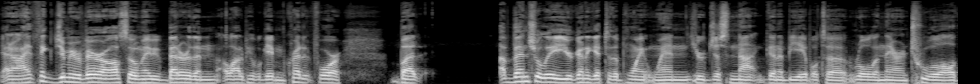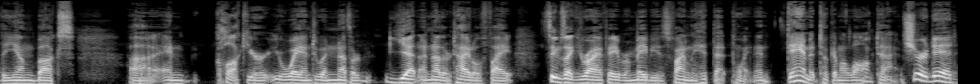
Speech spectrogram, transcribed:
And I think Jimmy Rivera also maybe better than a lot of people gave him credit for, but eventually you're going to get to the point when you're just not going to be able to roll in there and tool all the young bucks uh, and clock your, your way into another yet another title fight. Seems like Uriah Faber maybe has finally hit that point, and damn, it took him a long time. Sure did.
